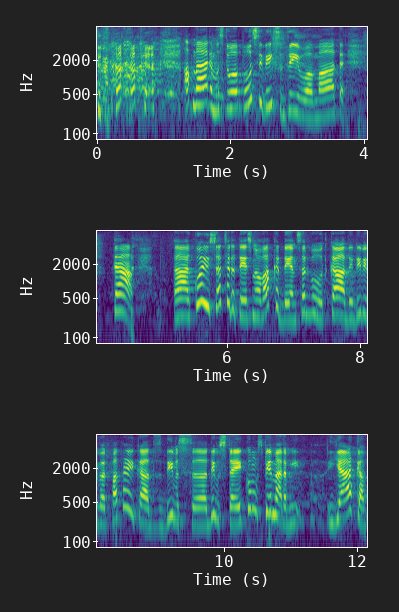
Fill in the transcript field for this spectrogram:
Apmēram uz to pusi visu dzīvo māte. Tā, ko jūs atceraties no vakardienas? Varbūt kādi divi var pateikt, kādas divas, divas teikumus, piemēram, jēkab.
